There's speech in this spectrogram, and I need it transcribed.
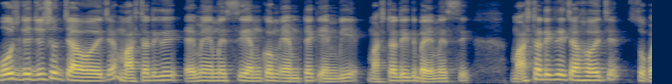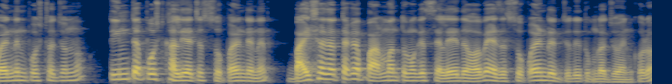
পোস্ট গ্রাজুয়েশন চাওয়া হয়েছে, master degree M A MSc, M Com, M Tech, M BA master degree বা এমএসসি। মাস্টার ডিগ্রি চাওয়া হয়েছে সুপারিনটেন্ডেন্ট পোস্টের জন্য। তিনটা পোস্ট খালি আছে সুপারিনটেন্ডেন্টের। বাইশ হাজার টাকা পার মান্থ তোমাকে স্যালারি দেওয়া হবে অ্যাজ এ সুপারিনটেন্ডেন্ট যদি তোমরা জয়েন করো।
